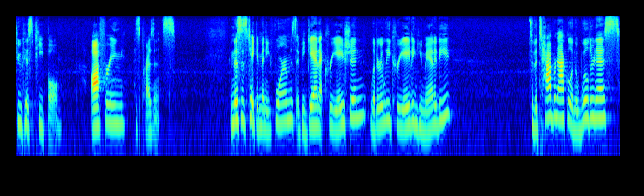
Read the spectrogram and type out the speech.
to his people, offering his presence. And this has taken many forms. It began at creation, literally creating humanity, to the tabernacle in the wilderness,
